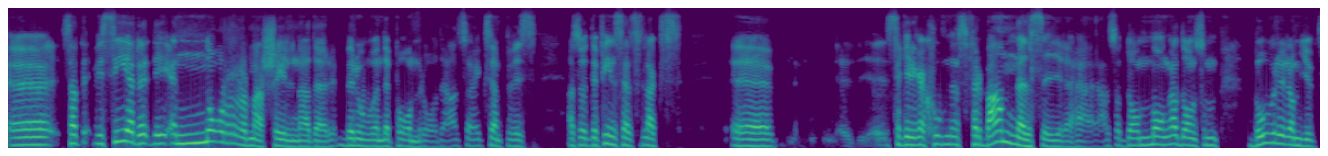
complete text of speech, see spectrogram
Eh, så att vi ser det, det är enorma skillnader beroende på område. Alltså exempelvis, alltså det finns ett slags eh, segregationens förbannelse i det här. Alltså de, många av de som bor i de djupt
